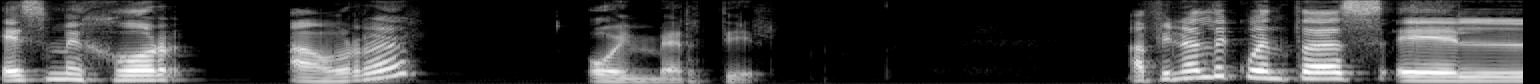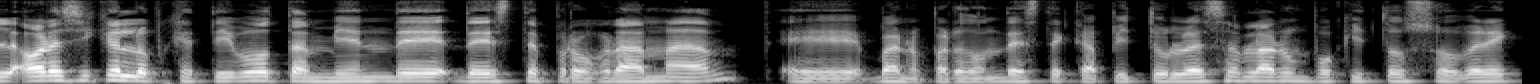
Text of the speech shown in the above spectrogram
¿es mejor ahorrar o invertir? A final de cuentas, el, ahora sí que el objetivo también de, este programa, eh, bueno, perdón, de este capítulo, es hablar un poquito sobre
